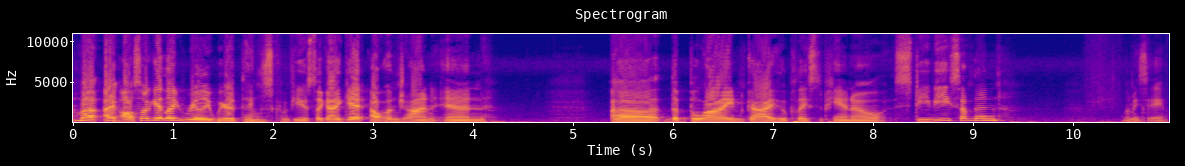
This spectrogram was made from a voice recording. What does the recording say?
But I also get like really weird things confused. Like I get Elton John and uh the blind guy who plays the piano, Stevie something. Let me see.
